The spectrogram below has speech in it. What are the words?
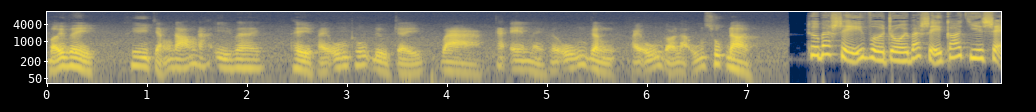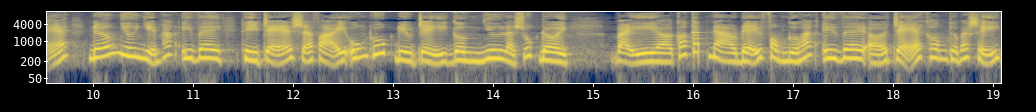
bởi vì khi chẩn đoán ra HIV thì phải uống thuốc điều trị và các em này phải uống gần phải uống gọi là uống suốt đời Thưa bác sĩ, vừa rồi bác sĩ có chia sẻ nếu như nhiễm HIV thì trẻ sẽ phải uống thuốc điều trị gần như là suốt đời. Vậy ờ, có cách nào để phòng ngừa HIV ở trẻ không thưa bác sĩ?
